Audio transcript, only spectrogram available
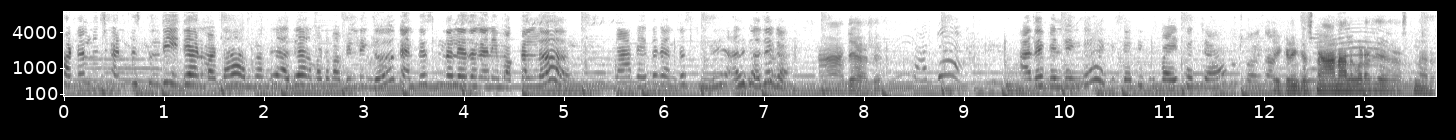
హోటల్ నుంచి కనిపిస్తుంది ఇదే అనమాట అదిగోండి అదే అనమాట మా బిల్డింగ్ కనిపిస్తుందో లేదో కానీ మొక్కల్లో నాకైతే కనిపిస్తుంది. అది అదేగా? ఆ, అదే అదే. అదే బిల్డింగ్ ఇక్కడికైతే ఇప్పుడు బయటకు వచ్చాము ఇక్కడ ఇంకా స్నానాలు కూడా చేస్తున్నారు.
